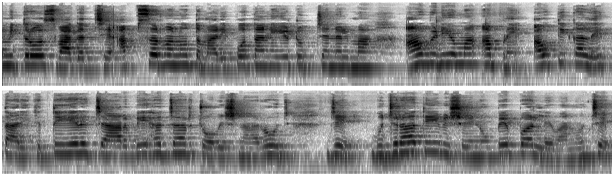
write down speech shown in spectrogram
મિત્રો, સ્વાગત છે આપ સર્વનું તમારી પોતાની યુટ્યુબ ચેનલમાં. આ વિડીયોમાં આપણે આવતીકાલે તારીખ તેર ચાર બે હજાર ચોવીસના રોજ જે ગુજરાતી વિષયનું પેપર લેવાનું છે.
